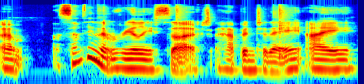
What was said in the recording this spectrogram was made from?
Um, something that really sucked happened today. I,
